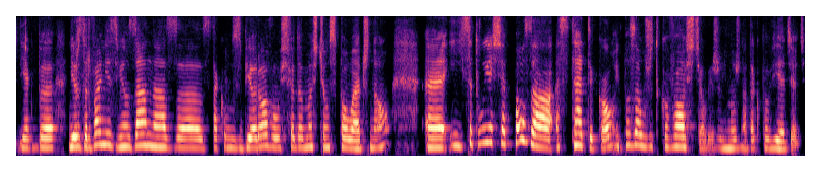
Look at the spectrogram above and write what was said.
jakby nierozerwalnie związana z, z taką zbiorową świadomością społeczną i sytuuje się poza estetyką i poza użytkowością, jeżeli można tak powiedzieć.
